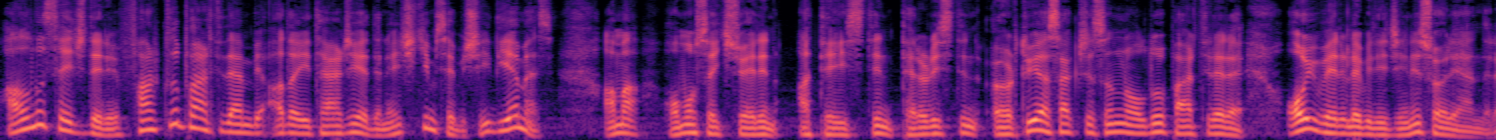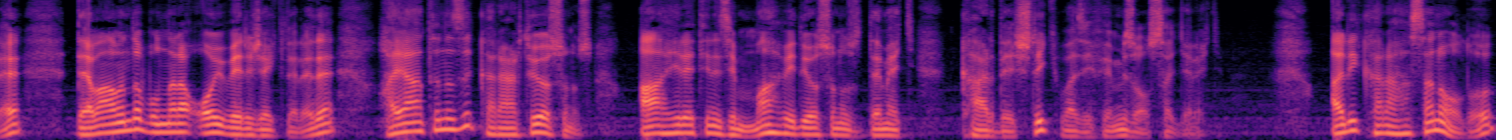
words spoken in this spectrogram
alnı secderi farklı partiden bir adayı tercih edene hiç kimse bir şey diyemez. Ama homoseksüelin, ateistin, teröristin, örtü yasakçısının olduğu partilere oy verilebileceğini söyleyenlere, devamında bunlara oy vereceklere de hayatınızı karartıyorsunuz, ahiretinizi mahvediyorsunuz demek kardeşlik vazifemiz olsa gerek. Ali Karahasanoğlu,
